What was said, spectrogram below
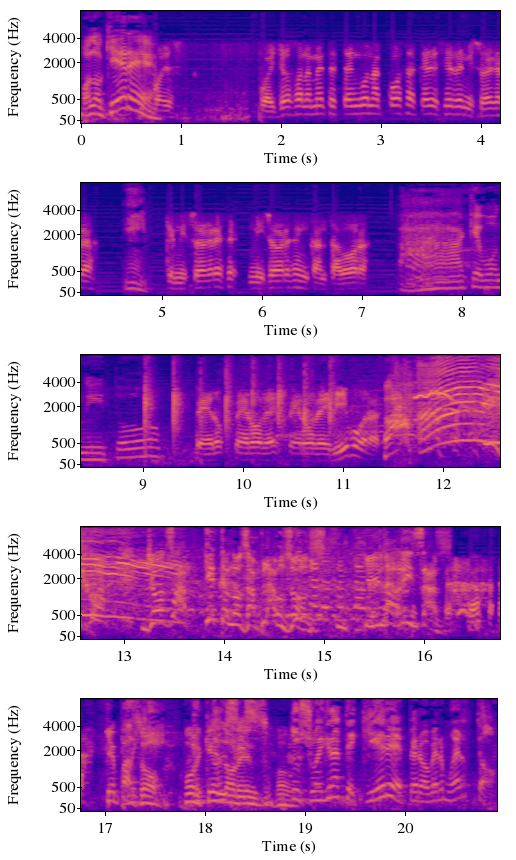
o lo quiere? Pues, pues yo solamente tengo una cosa que decir de mi suegra. Eh. Que mi suegra es, mi suegra es encantadora. Ah, qué bonito. Pero, pero de, pero de víboras. ¡Ay, hijo! Quiten los aplausos y las risas. ¿Qué pasó? ¿Por qué, Entonces, Lorenzo? Tu suegra te quiere, pero ver muerto.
